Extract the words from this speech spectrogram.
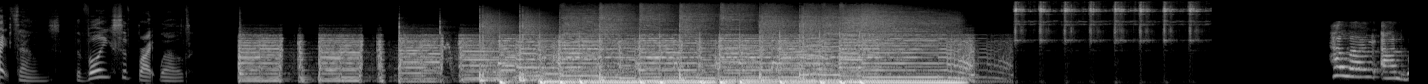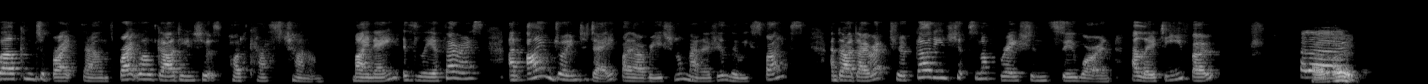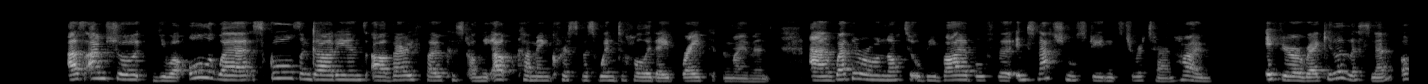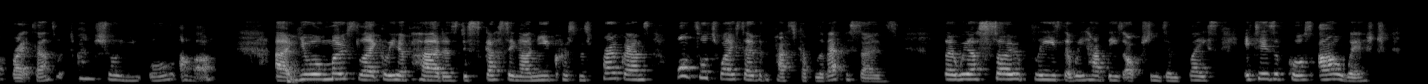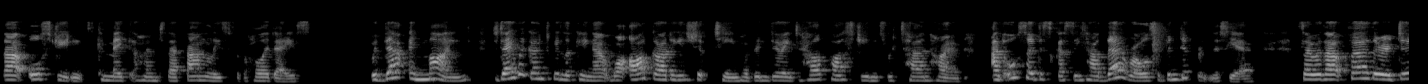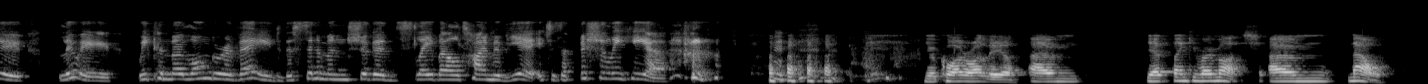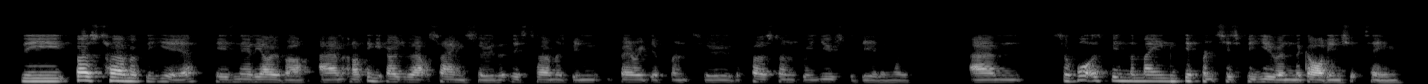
Bright Sounds, the voice of Bright World. Hello and welcome to Bright Sounds, Bright World Guardianship's podcast channel. My name is Lia Ferris, and I am joined today by our regional manager, Louis Spice, and our director of guardianships and operations, Su Warren. Hello to you both. Hello. As I'm sure you are all aware, schools and guardians are very focused on the upcoming Christmas winter holiday break at the moment, and whether or not it will be viable for international students to return home. If you're a regular listener of Bright Sounds, which I'm sure you all are, uh, you will most likely have heard us discussing our new Christmas programs once or twice over the past couple of episodes. Though we are so pleased that we have these options in place, it is, of course, our wish that all students can make it home to their families for the holidays. With that in mind, today we're going to be looking at what our guardianship team have been doing to help our students return home and also discussing how their roles have been different this year. So, without further ado, Louis, we can no longer evade the cinnamon sugared sleigh bell time of year. It is officially here. You're quite right, Lia. Um, yeah, thank you very much. Um, now, the first term of the year is nearly over, um, and I think it goes without saying, Su, that this term has been very different to the first terms we're used to dealing with. Um, so, what has been the main differences for you and the guardianship team?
